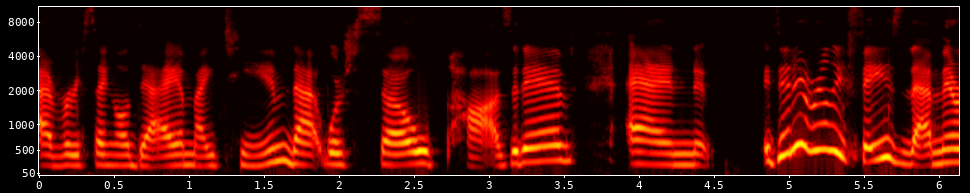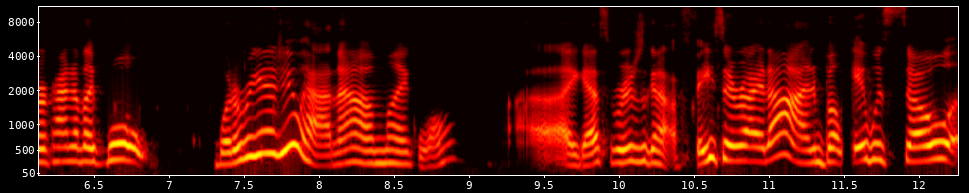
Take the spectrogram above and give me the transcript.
every single day and my team that were so positive and it didn't really phase them. They were kind of like, well, what are we going to do, Hannah? I'm like, well, I guess we're just going to face it right on. But it was so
